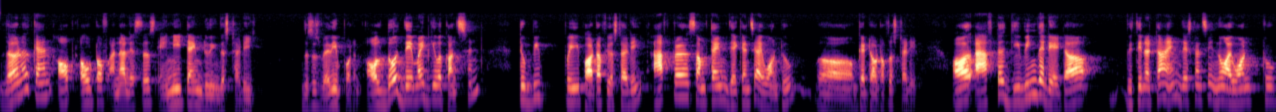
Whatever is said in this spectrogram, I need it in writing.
learner can opt out of analysis any time during the study. This is very important. Although they might give a consent to be, part of your study after some time they can say I want to uh, get out of the study. Or after giving the data within a time they can say no I want to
